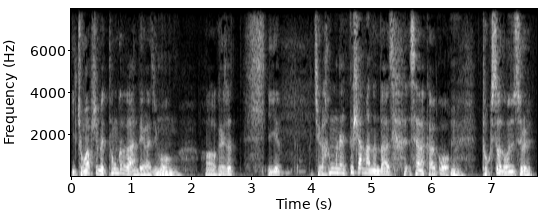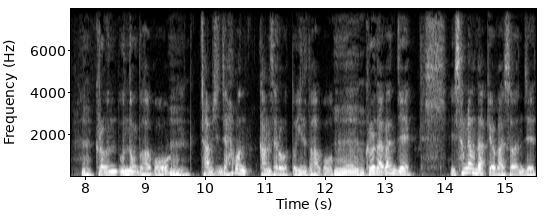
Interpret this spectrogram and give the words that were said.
이 종합시험에 통과가 안 돼가지고 음. 어 그래서 이게 제가 학문에 뜻이 안 맞는다 생각하고 네. 독서 논술 네. 그런 운- 운동도 하고 네. 잠시 이제 학원 강사로 또 일도 하고 음. 그러다가 이제 이 상명대학교 가서 이제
